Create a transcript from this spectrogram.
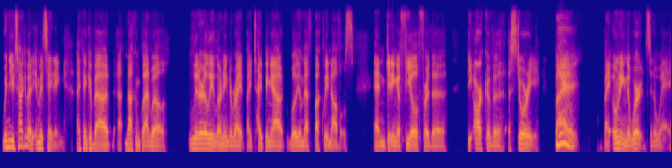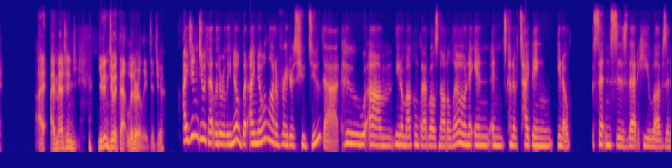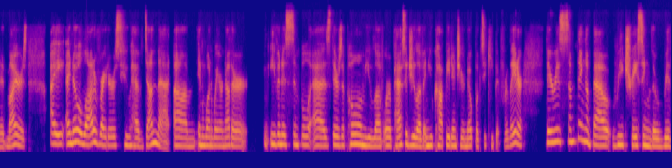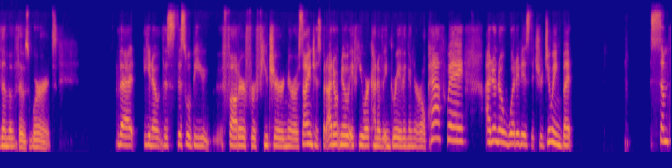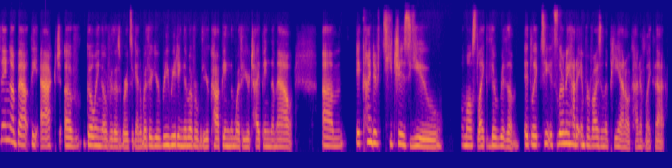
When you talk about imitating, I think about uh, Malcolm Gladwell literally learning to write by typing out William F. Buckley novels and getting a feel for the the arc of a, a story by yeah. by owning the words in a way. I, I imagine you didn't do it that literally, did you? I didn't do it that literally, no, but I know a lot of writers who do that, who, um, you know, Malcolm Gladwell's not alone in, in kind of typing, you know, sentences that he loves and admires. I, I know a lot of writers who have done that um, in one way or another, even as simple as there's a poem you love or a passage you love and you copy it into your notebook to keep it for later. There is something about retracing the rhythm of those words that you know this this will be fodder for future neuroscientists but i don't know if you are kind of engraving a neural pathway i don't know what it is that you're doing but something about the act of going over those words again whether you're rereading them over whether you're copying them whether you're typing them out um, it kind of teaches you almost like the rhythm. It like t- it's learning how to improvise on the piano, kind of like that.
